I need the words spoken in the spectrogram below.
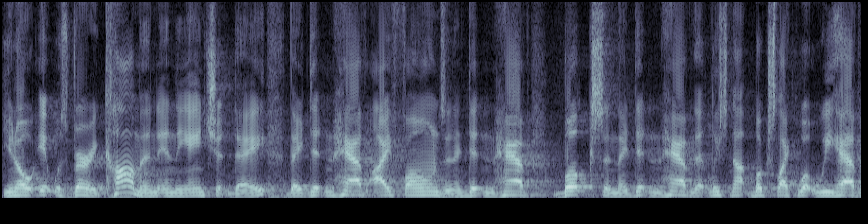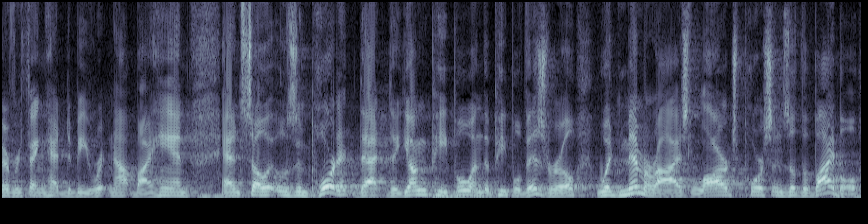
You know, it was very common in the ancient day. They didn't have iPhones and they didn't have books and they didn't have, at least not books like what we have. Everything had to be written out by hand. And so it was important that the young people and the people of Israel would memorize large portions of the Bible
